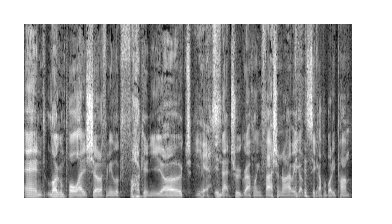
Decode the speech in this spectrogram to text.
And Logan Paul had his shirt off and he looked fucking yoked. Yes. In that true grappling fashion, right? Where you got the sick upper body pump.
